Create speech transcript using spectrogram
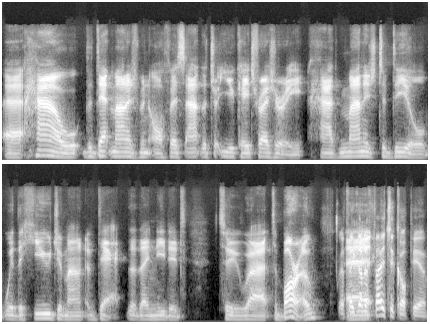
Uh, how the debt management office at the UK Treasury had managed to deal with the huge amount of debt that they needed to uh, to borrow. If they got Uh, a photocopier,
